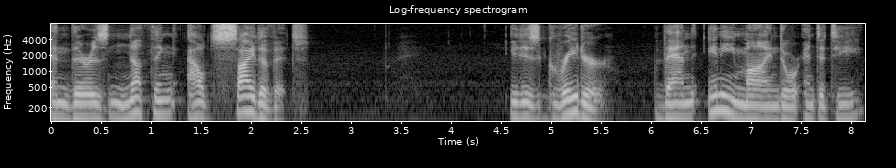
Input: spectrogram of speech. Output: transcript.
and there is nothing outside of it. It is greater than any mind or entity.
